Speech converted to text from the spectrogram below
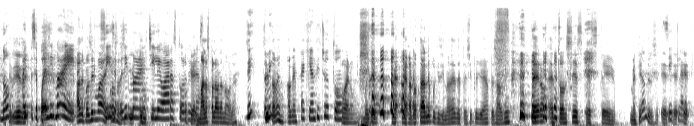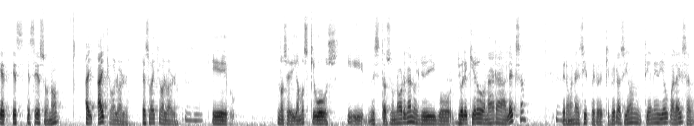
No, se puede decir mae. Ah, se puede decir mae. Sí, se puede decir mae, chile, varas, todo lo que quieras. Malas palabras no, ¿verdad? Sí, también. Sí, también. Okay. Aquí han dicho de todo. Bueno, muy bien. me, agarró tarde porque si no desde el principio yo había empezado así. Pero entonces, este, ¿me entiendes? Sí, eh, claro, eh, claro. Es, es, eso, ¿no? Hay, hay que evaluarlo. Eso hay que evaluarlo. eh, no sé, digamos que vos y necesitas un órgano, yo digo, yo le quiero donar a Alexa, pero van a decir, pero ¿qué relación tiene Diego con Alexa?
